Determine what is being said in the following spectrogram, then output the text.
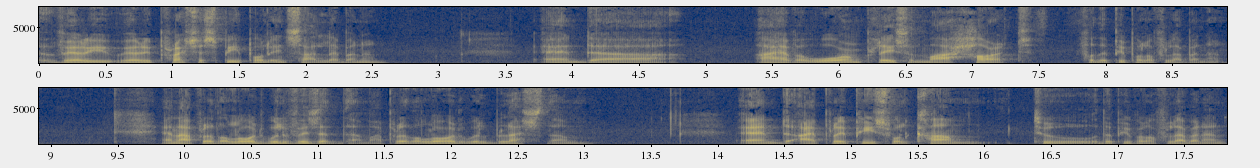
very, very precious people inside Lebanon. And uh, I have a warm place in my heart for the people of Lebanon. And I pray the Lord will visit them. I pray the Lord will bless them. And I pray peace will come to the people of Lebanon.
